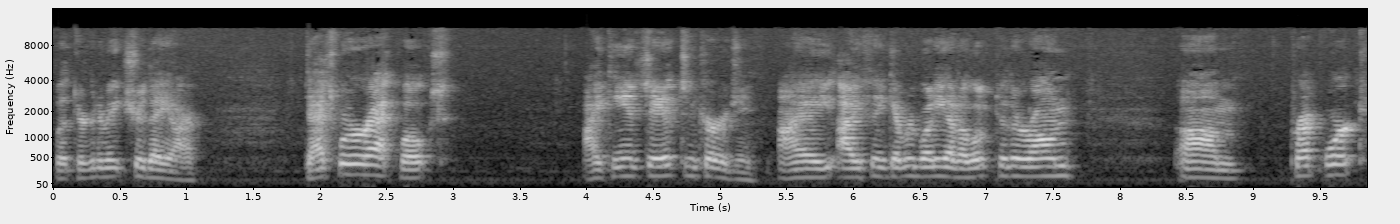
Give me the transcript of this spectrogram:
but they're going to make sure they are. That's where we're at, folks. I can't say it's encouraging. I, I think everybody ought to look to their own um, prep work,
